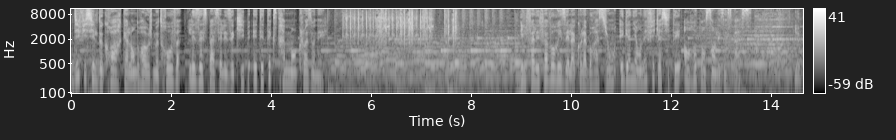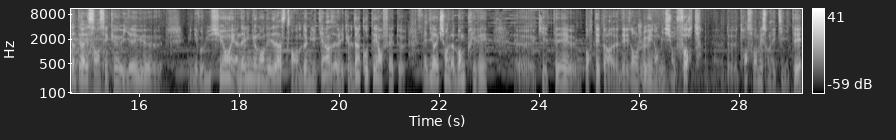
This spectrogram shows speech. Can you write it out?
Difficile de croire qu'à l'endroit où je me trouve, les espaces et les équipes étaient extrêmement cloisonnés. Il fallait favoriser la collaboration et gagner en efficacité en repensant les espaces. Y a est intéressant, c'est qu'il y a eu euh, une évolution et un alignement des astres en 2015 avec euh, d'un côté en fait la direction de la banque privée qui était portée par des enjeux et une ambition forte de transformer son activité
